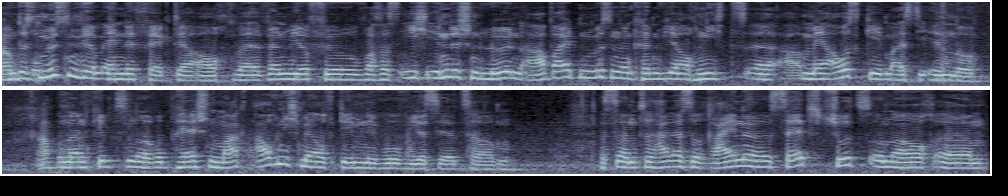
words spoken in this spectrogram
Und das müssen wir im Endeffekt ja auch, weil wenn wir für, was weiß ich, indischen Löhnen arbeiten müssen, dann können wir auch nichts äh, mehr ausgeben als die Inder. Und dann gibt es einen europäischen Markt auch nicht mehr auf dem Niveau, wie wir es jetzt haben. Das ist dann total also reiner Selbstschutz und auch ähm,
